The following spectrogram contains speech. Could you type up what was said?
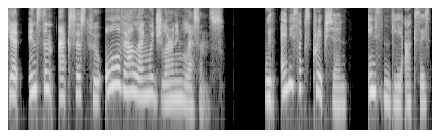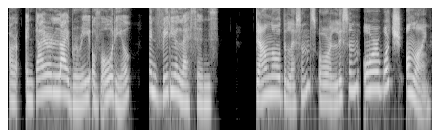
Get instant access to all of our language learning lessons. With any subscription, instantly access our entire library of audio and video lessons. Download the lessons or listen or watch online.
